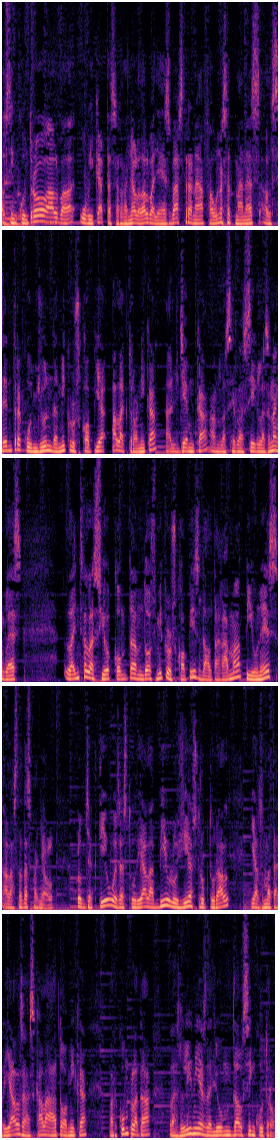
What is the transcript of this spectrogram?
El sincrotró Alba, ubicat a Cerdanyola del Vallès, va estrenar fa unes setmanes el Centre Conjunt de Microscòpia Electrònica, el GEMCA, en les seves sigles en anglès. La instal·lació compta amb dos microscopis d'alta gamma pioners a l'estat espanyol. L'objectiu és estudiar la biologia estructural i els materials a escala atòmica per completar les línies de llum del sincrotró.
